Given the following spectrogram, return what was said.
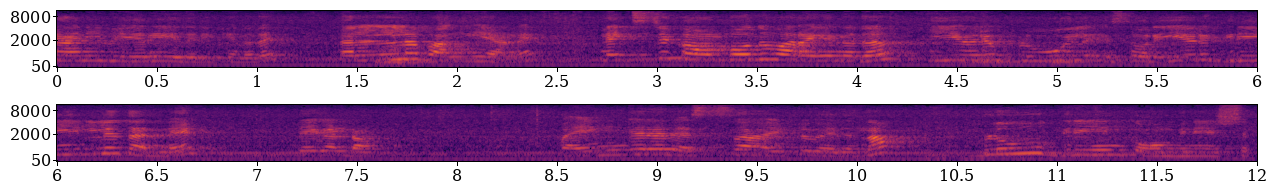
ഞാൻ ഈ വെയർ ചെയ്തിരിക്കുന്നത്. നല്ല ഭംഗിയാണ്. നെക്സ്റ്റ് കോംബോ എന്ന് പറയുന്നത് ഈ ഒരു ബ്ലൂയിൽ സോറി ഈ ഒരു ഗ്രീനിൽ തന്നെ ദേ കണ്ടോ? ഭയങ്കര രസമായിട്ട് വരുന്ന ബ്ലൂ ഗ്രീൻ കോമ്പിനേഷൻ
